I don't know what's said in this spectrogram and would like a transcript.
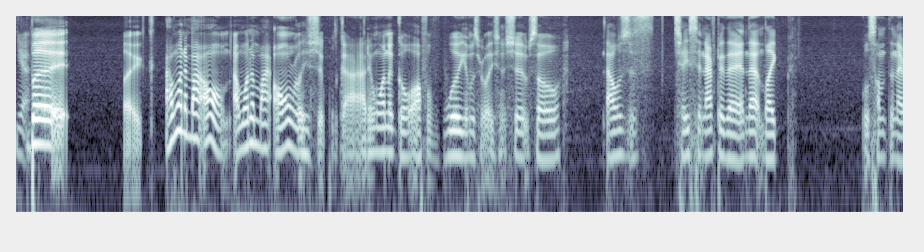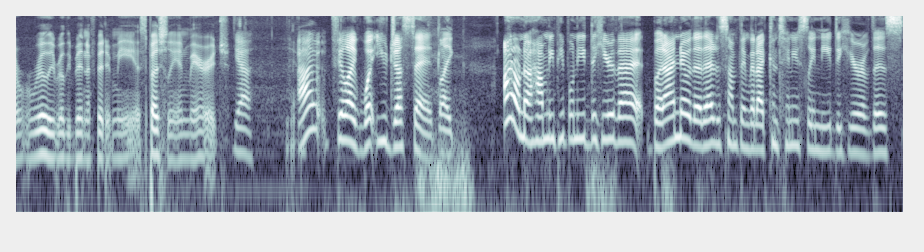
Yeah. But like I wanted my own. I wanted my own relationship with God. I didn't want to go off of William's relationship. So I was just chasing after that and that like was something that really, really benefited me, especially in marriage. Yeah. Yeah. I feel like what you just said, like, I don't know how many people need to hear that, but I know that that is something that I continuously need to hear of this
